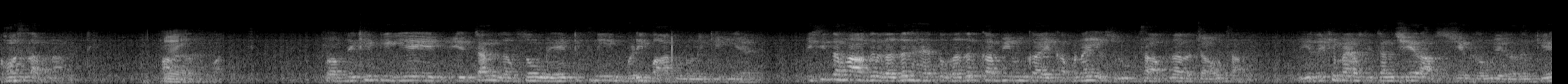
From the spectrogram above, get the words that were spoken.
घोंसला बना बैठी तो पागल तो अब देखिए कि ये ये चंद लफ्ज़ों में कितनी बड़ी बात उन्होंने कही है। इसी तरह अगर गज़ल है तो गज़ल का भी उनका एक अपना ही असलूब था अपना रचाव था। ये देखिए मैं उसके चंद शेर आपसे शेयर करूँ ये गज़ल के।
